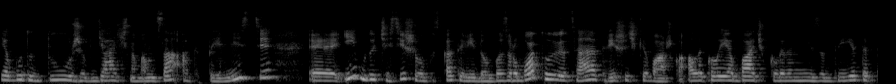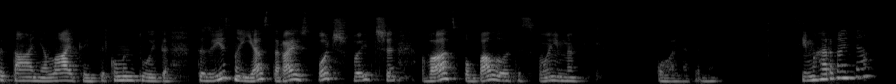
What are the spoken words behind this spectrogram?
Я буду дуже вдячна вам за активність е, і буду частіше випускати відео, бо з роботою це трішечки важко. Але коли я бачу, коли ви мені задаєте питання, лайкаєте, коментуєте, то звісно я стараюсь пошвидше вас побалувати своїми оглядами. Всім гарного дня!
